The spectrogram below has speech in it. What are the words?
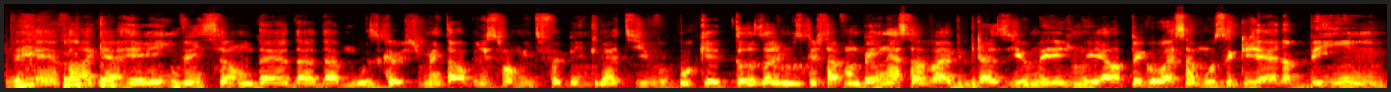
Eu ia falar que a reinvenção da, da, da música, o instrumental principalmente, foi bem criativo, porque todas as músicas estavam bem nessa vibe Brasil mesmo, e ela pegou essa música que já era bem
